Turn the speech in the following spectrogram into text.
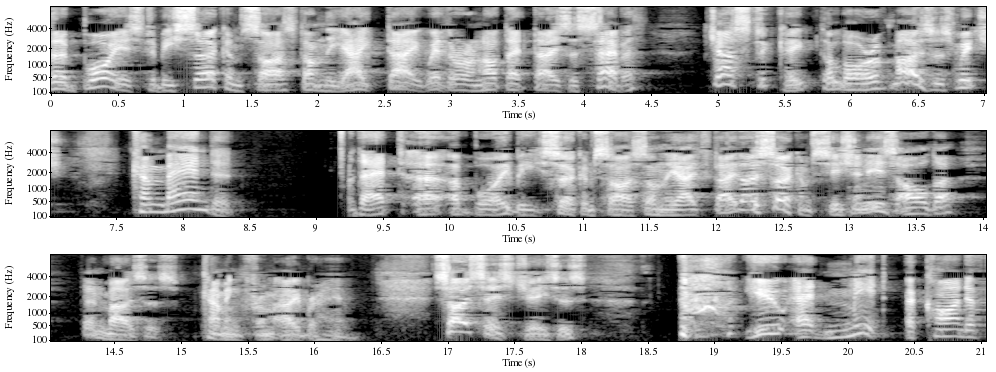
that a boy is to be circumcised on the eighth day, whether or not that day is a Sabbath, just to keep the law of Moses, which commanded that uh, a boy be circumcised on the eighth day, though circumcision is older than Moses, coming from Abraham. So says Jesus, you admit a kind of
